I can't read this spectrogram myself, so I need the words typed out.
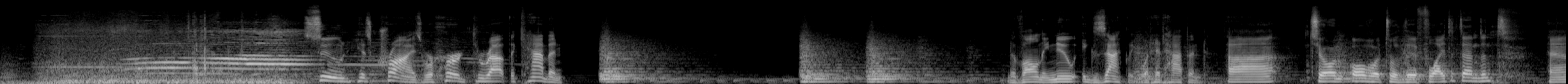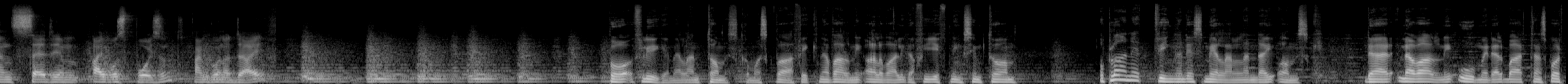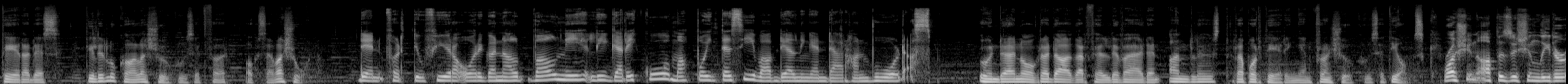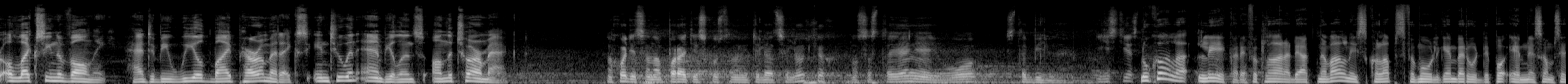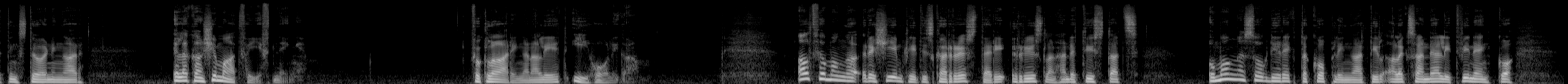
Soon, his cries were heard throughout the cabin. Navalny knew exactly what had happened. Uh, turned over to the flight attendant and said him, I was poisoned, I'm gonna die. På flyget mellan Tomsk och Moskva fick Navalny allvarliga förgiftningssymptom och planet tvingades mellanlanda i Omsk där Navalny omedelbart transporterades till det lokala sjukhuset för observation. Den 44-åriga Navalny ligger i koma på intensivavdelningen där han vårdas. Under några dagar följde världen andlöst rapporteringen från sjukhuset i Omsk. Russian opposition leader Alexei Navalny had to be wheeled by paramedics into an ambulance on the tarmac. Находится на аппарате искусственной вентиляции легких, но состояние его стабильное. Lokala läkare förklarade att Navalnys kollaps förmodligen berodde på ämnesomsättningsstörningar eller kanske matförgiftning. Förklaringarna lät ihåliga. Allt för många regimkritiska röster i Ryssland hade tystats och många såg direkta kopplingar till Alexander Litvinenko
